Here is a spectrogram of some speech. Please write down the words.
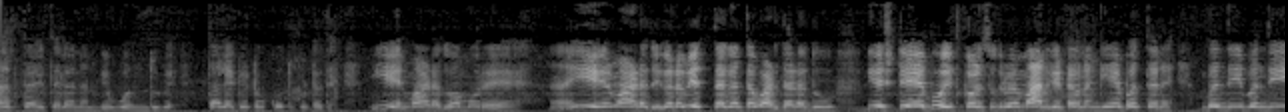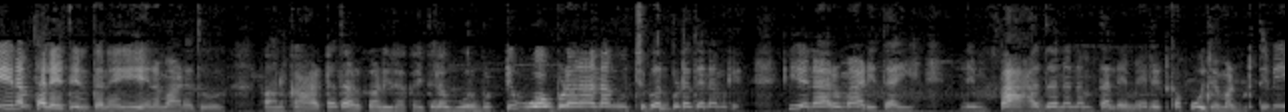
ಅರ್ಥ ಆಯ್ತಲ್ಲ ನನಗೆ ಒಂದು ತಲೆ ಕೆಟ್ಟೋ ಕೂತ್ಬಿಟ್ಟದೆ. ಏನು ಮಾಡೋದು ಅಮ್ಮೋರೆ ಏನು ಮಾಡೋದು? ಈಗ ನಾವು ಎತ್ತಾಗಂತ ಹೊಡೆದಾಡೋದು. ಎಷ್ಟೇ ಬೊಯ್ದು ಕಳಿಸಿದ್ರು ಮಾನ್ಗೆಟ್ಟವ್ ನನಗೆ ಬರ್ತಾನೆ. ಬಂದು ಬಂದು ನಮ್ಮ ತಲೆ ತಿಂತಾನೆ. ಏನು ಮಾಡೋದು? ಅವ್ನ ಕಾಟ ತಡ್ಕೊಂಡಿರಕೈತಲ್ಲ ಊರು ಬಿಟ್ಟು ಹೋಗ್ಬಿಡೋಣ ನಂಗೆ ಹುಚ್ಚು ಬಂದ್ಬಿಡದೆ ನಮಗೆ ಏನಾರು ಮಾಡಿ ತಾಯಿ. ನಿಮ್ಮ ಪಾದನ ನಮ್ಮ ತಲೆ ಮೇಲೆ ಇಟ್ಕೊ ಪೂಜೆ ಮಾಡಿಬಿಡ್ತೀವಿ.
